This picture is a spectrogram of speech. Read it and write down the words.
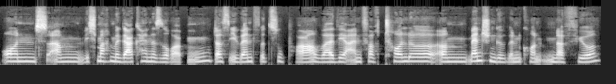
Und ähm, ich mache mir gar keine Sorgen. Das Event wird super, weil wir einfach tolle ähm, Menschen gewinnen konnten dafür.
